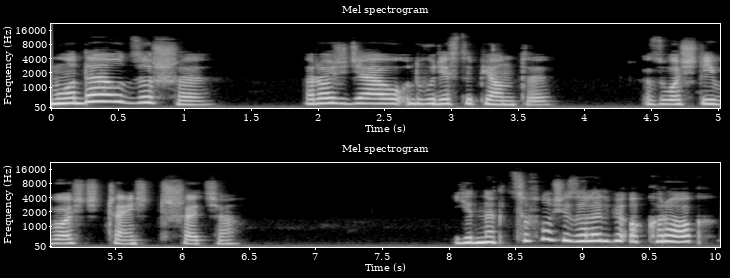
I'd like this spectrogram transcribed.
Młodao Tzushi, rozdział 25. Złośliwość, część trzecia. Jednak cofnął się zaledwie o krok,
